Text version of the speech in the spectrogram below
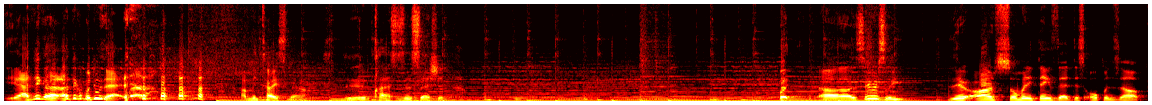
yeah, I think I, I think I'm gonna do that. I'm enticed now. The class is in session. But uh, seriously, there are so many things that this opens up.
